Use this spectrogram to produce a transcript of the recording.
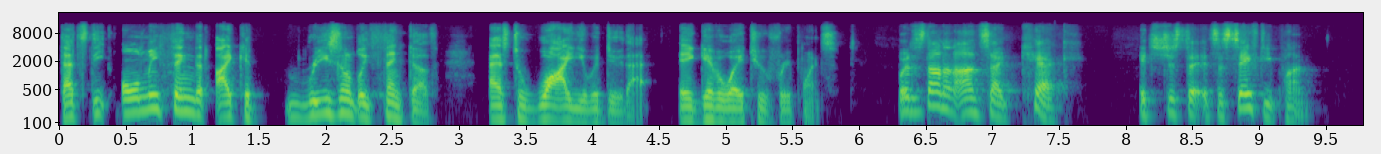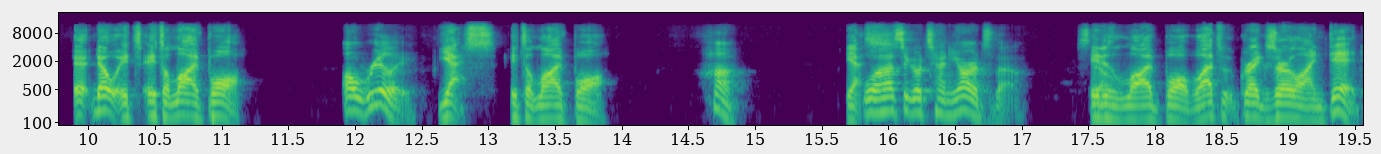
That's the only thing that I could reasonably think of as to why you would do that. It give away two free points. But it's not an onside kick. It's just a, it's a safety punt. Uh, no, it's it's a live ball. Oh, really? Yes, it's a live ball. Huh. Yes. Well, it has to go 10 yards though. It is a live ball. Well, that's what Greg Zuerlein did.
